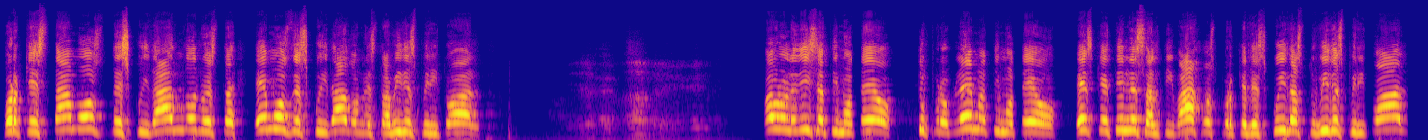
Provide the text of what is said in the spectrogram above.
Porque estamos descuidando nuestra, hemos descuidado nuestra vida espiritual. Pablo le dice a Timoteo, tu problema, Timoteo, es que tienes altibajos porque descuidas tu vida espiritual.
